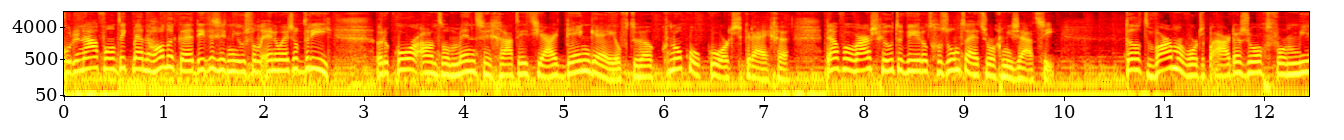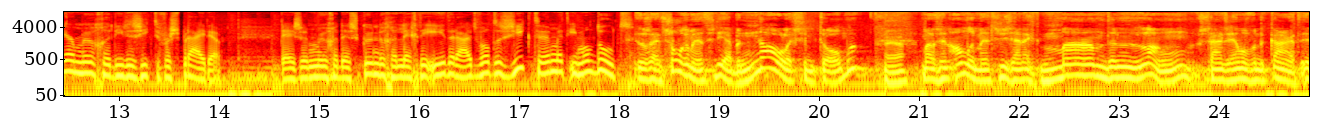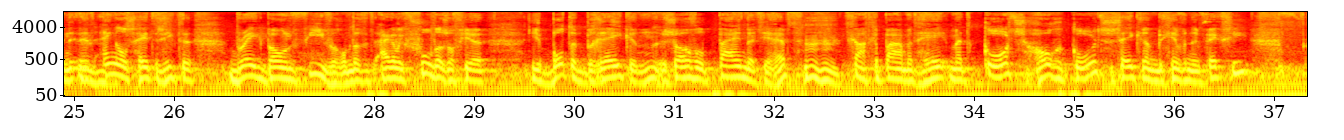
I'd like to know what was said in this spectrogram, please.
Goedenavond, ik ben Hanneke. Dit is het nieuws van NOS op 3. Een record aantal mensen gaat dit jaar dengue, oftewel knokkelkoorts, krijgen. Daarvoor waarschuwt de Wereldgezondheidsorganisatie. Dat het warmer wordt op aarde zorgt voor meer muggen die de ziekte verspreiden. Deze muggendeskundige legde eerder uit wat de ziekte met iemand doet. Er zijn sommige mensen die hebben nauwelijks symptomen. Ja. Maar er zijn andere mensen die zijn echt maandenlang zijn ze helemaal van de kaart. In, in het Engels heet de ziekte breakbone fever. Omdat het eigenlijk voelt alsof je je botten breken. Zoveel pijn dat je hebt. Het gaat gepaard met, met koorts, hoge koorts. Zeker in het begin van de infectie.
